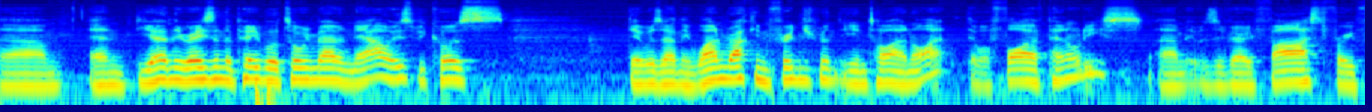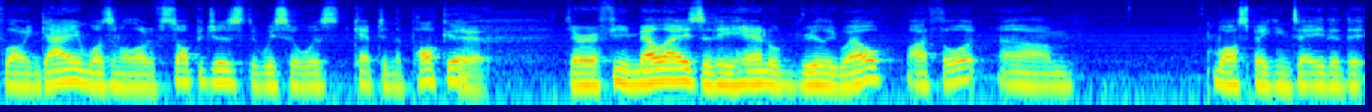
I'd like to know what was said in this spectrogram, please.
Um, and the only reason that people are talking about him now is because there was only one ruck infringement the entire night. There were five penalties. Um, it was a very fast, free-flowing game. wasn't a lot of stoppages. The whistle was kept in the pocket. Yeah. There were a few melees that he handled really well. I thought, um, while speaking to either the,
